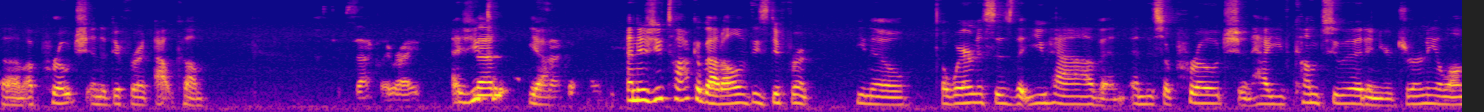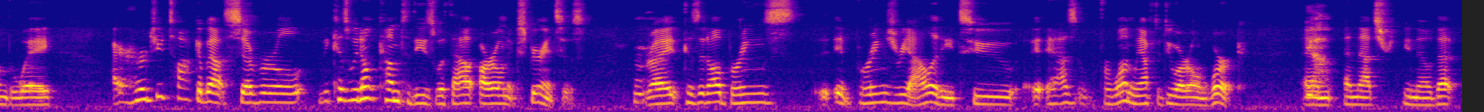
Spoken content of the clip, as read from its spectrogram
um, approach and a different outcome. That's exactly right. As you, t- yeah, exactly. And as you talk about all of these different, you know, awarenesses that you have and, and this approach and how you've come to it and your journey along the way. I heard you talk about several because we don't come to these without our own experiences, mm-hmm. right? Because it all brings it brings reality to it has for one we have to do our own work and yeah. and that's you know that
